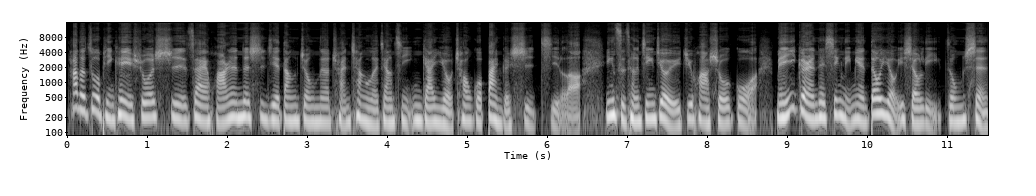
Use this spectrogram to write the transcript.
他的作品可以说是在华人的世界当中呢传唱了将近应该有超过半个世纪了。因此，曾经就有一句话说过。每一个人的心里面都有一首李宗盛，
